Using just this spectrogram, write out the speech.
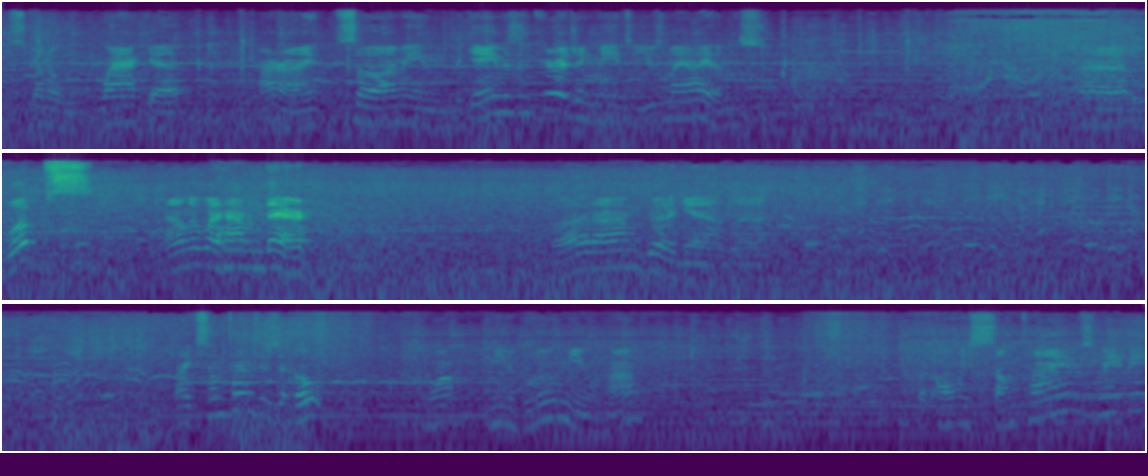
Just gonna whack it. Alright, so, I mean, the game is encouraging me to use my items. Uh, whoops! I don't know what happened there. But I'm good again. Uh, like, sometimes there's... Oh! You want me to bloom you, huh? But only sometimes, maybe?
